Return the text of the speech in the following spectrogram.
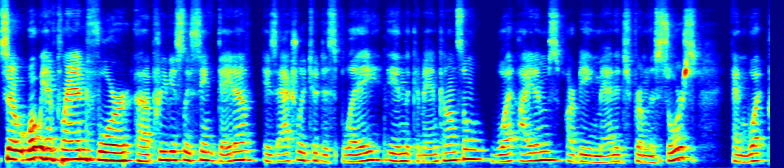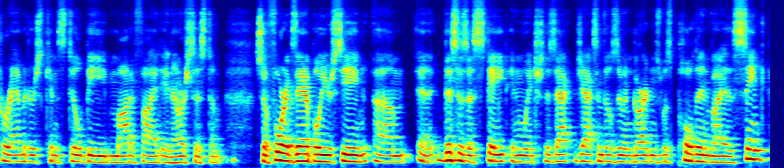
So what we have planned for uh, previously synced data is actually to display in the command console what items are being managed from the source and what parameters can still be modified in our system. So for example, you're seeing um, uh, this is a state in which the Jacksonville Zoo and Gardens was pulled in via the sync.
